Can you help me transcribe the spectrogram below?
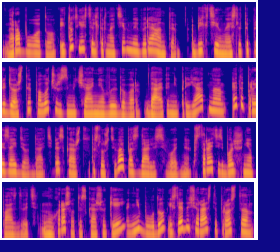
на работу. И тут есть альтернативные варианты. Объективно, если ты придешь, ты получишь замечание, выговор. Да, это неприятно, это произойдет, да. Тебе скажут, послушайте, вы опоздали сегодня, постарайтесь больше не опаздывать. Ну хорошо, ты скажешь, окей, не буду. И в следующий раз ты просто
